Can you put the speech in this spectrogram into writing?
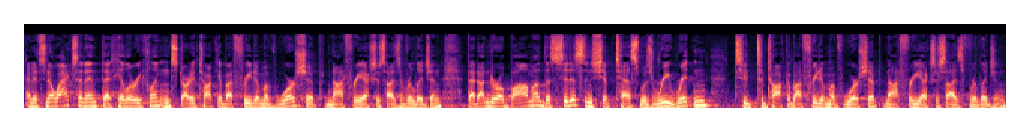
And it's no accident that Hillary Clinton started talking about freedom of worship, not free exercise of religion. That under Obama, the citizenship test was rewritten to, to talk about freedom of worship, not free exercise of religion.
